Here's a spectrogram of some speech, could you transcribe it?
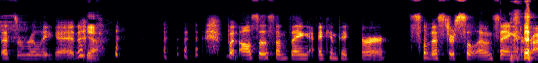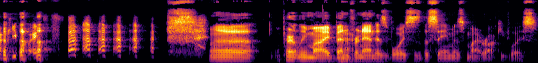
That's really good. yeah But also something I can picture Sylvester Stallone saying in a Rocky voice. Uh, apparently, my Ben Fernandez voice is the same as my Rocky voice.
